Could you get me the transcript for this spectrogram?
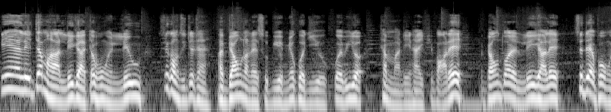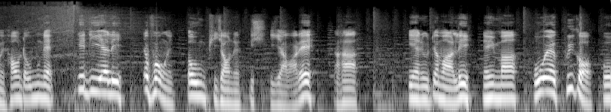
KNL တပ်မဟာ၄ကတပ်ဖွဲ့ဝင်၄ဦးစစ်ကောင်စီတပ်ထံအပြောင်းလာတဲ့ဆိုပြီးတော့မြက်ခွက်ကြီးကိုကွယ်ပြီးတော့ထပ်မံတင်ထားဖြစ်ပါတယ်။အပြောင်းသွားတဲ့၄ရာလဲစစ်တပ်အဖွဲ့ဝင်ဟောင်းတဦးနဲ့ KTL တပ်ဖွဲ့ဝင်၃ဖြစ်ကြောင်းနဲ့သိရှိရပါတယ်။ဒါဟာ KNU တက်မှာလေးနေမှာ OA ခွီးကော်ကို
